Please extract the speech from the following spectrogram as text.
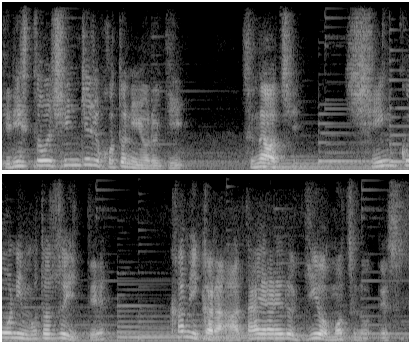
キリストを信じることによる義、すなわち信仰に基づいて神から与えられる義を持つのです。と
